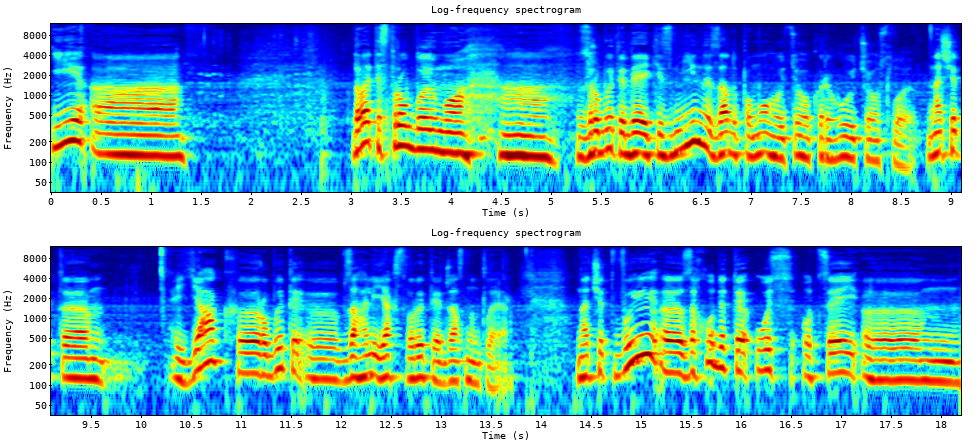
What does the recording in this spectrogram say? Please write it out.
І давайте спробуємо зробити деякі зміни за допомогою цього коригуючого слою. Значить, як робити взагалі, як створити Adjustment Layer? Значить, ви заходите ось оцей е,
